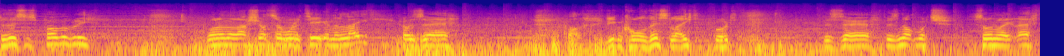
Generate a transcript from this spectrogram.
So this is probably one of the last shots I want to take in the light because, uh, well, if you can call this light, but there's uh, there's not much sunlight left.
